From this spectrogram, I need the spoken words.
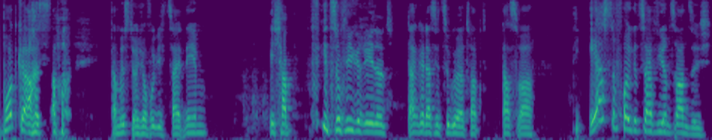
Podcast. Aber da müsst ihr euch auch wirklich Zeit nehmen. Ich habe viel zu viel geredet. Danke, dass ihr zugehört habt. Das war die erste Folge 224.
